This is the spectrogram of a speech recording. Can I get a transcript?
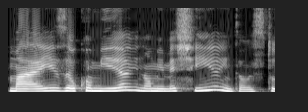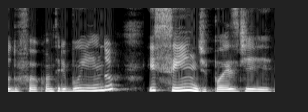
mas eu comia e não me mexia, então isso tudo foi contribuindo. E sim, depois de,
